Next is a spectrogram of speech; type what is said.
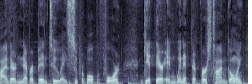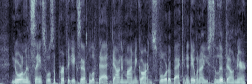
either never been to a Super Bowl before, get there and win it their first time going. New Orleans Saints was a perfect example of that down in Miami Gardens, Florida, back in the day when I used to live down there.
